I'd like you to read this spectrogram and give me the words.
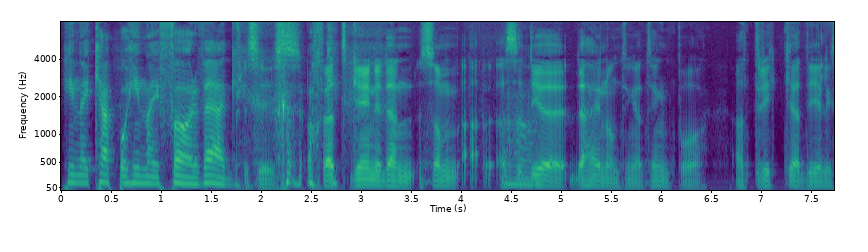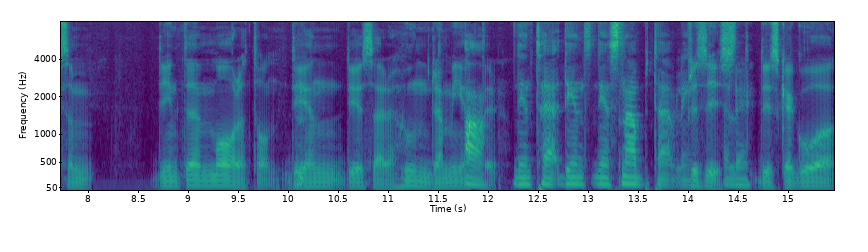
hinna i kapp och hinna i förväg. precis. Och- För att grejen är den som, alltså Aha. det, det här är någonting jag har tänkt på. Att dricka, det är liksom, det är inte en maraton. Det är en, det är så här 100 Ja, meter. det, är en det, är en, det är en snabb tävling. Precis, eller? det ska gå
